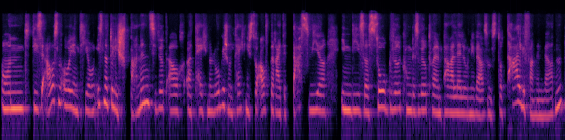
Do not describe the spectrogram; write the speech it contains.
Und diese Außenorientierung ist natürlich spannend. Sie wird auch äh, technologisch und technisch so aufbereitet, dass wir in dieser Sogwirkung des virtuellen Paralleluniversums total gefangen werden.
